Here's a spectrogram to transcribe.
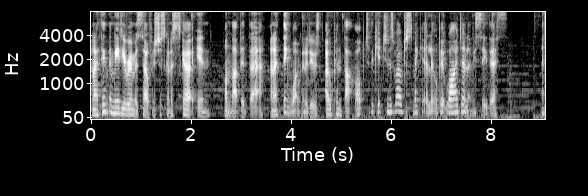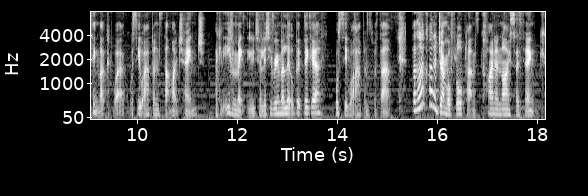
And I think the media room itself is just going to skirt in on that bit there. And I think what I'm going to do is open that up to the kitchen as well, just to make it a little bit wider. Let me see this. I think that could work. We'll see what happens. That might change. I could even make the utility room a little bit bigger. We'll see what happens with that. But that kind of general floor plan is kind of nice, I think.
